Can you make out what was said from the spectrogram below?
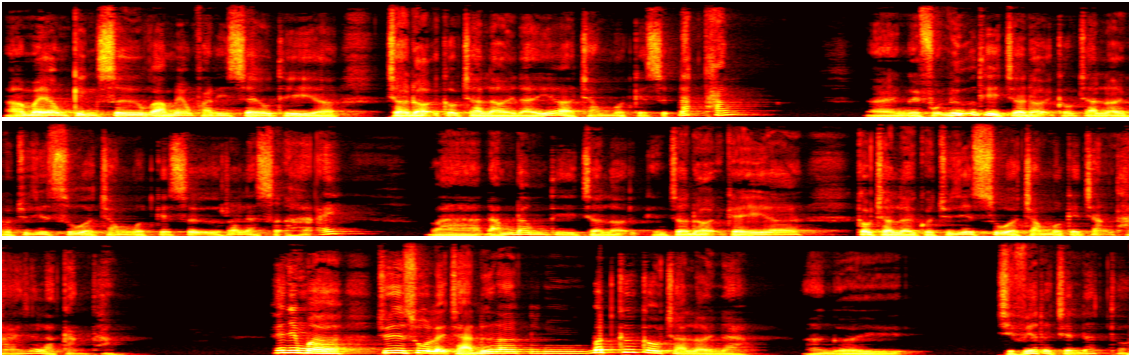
À, mấy ông kinh sư và mấy ông pharisêu thì uh, chờ đợi câu trả lời đấy ở trong một cái sự đắc thắng. Người phụ nữ thì chờ đợi câu trả lời của Chúa Giêsu ở trong một cái sự rất là sợ hãi và đám đông thì chờ đợi chờ đợi cái uh, câu trả lời của Chúa Giêsu ở trong một cái trạng thái rất là căng thẳng. Thế nhưng mà Chúa Giêsu lại chả đưa ra bất cứ câu trả lời nào. À, người chỉ viết ở trên đất thôi.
